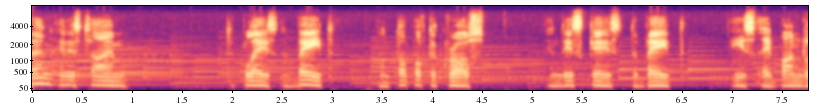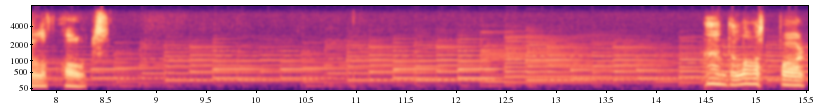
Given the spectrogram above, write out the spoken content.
Then it is time to place a bait on top of the cross. In this case the bait is a bundle of oats. And the last part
